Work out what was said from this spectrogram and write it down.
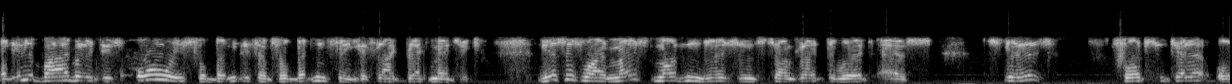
But in the Bible, it is always forbidden. It's a forbidden thing. It's like black magic. This is why most modern versions translate the word as spirit, fortune teller, or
